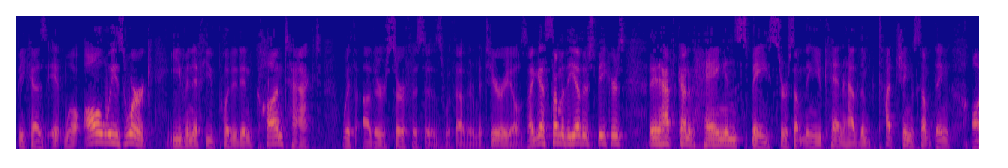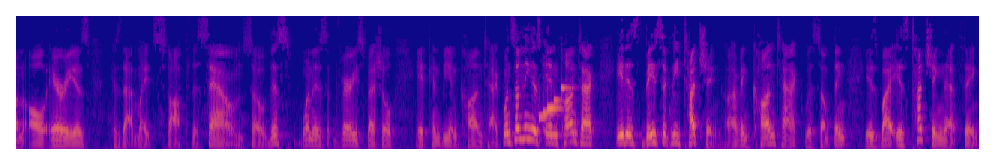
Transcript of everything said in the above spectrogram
because it will always work even if you put it in contact with other surfaces, with other materials. I guess some of the other speakers, they have to kind of hang in space or something. You can have them touching something on all areas because that might stop the sound. So this one is very special. It can be in contact. When something is in contact, it is basically touching. Having contact with something is by is touching that thing.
